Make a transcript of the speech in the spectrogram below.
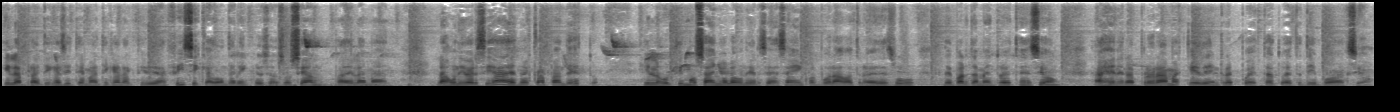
y la práctica sistemática de la actividad física, donde la inclusión social va de la mano. Las universidades no escapan de esto y en los últimos años las universidades se han incorporado a través de su departamento de extensión a generar programas que den respuesta a todo este tipo de acción.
